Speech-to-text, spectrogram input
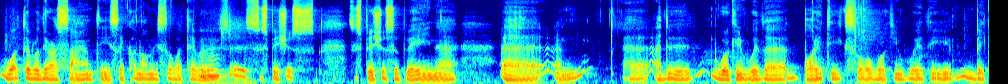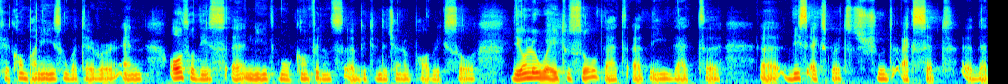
whatever they are scientists, economists, or whatever, mm-hmm. suspicious, suspicious of being uh, uh um, uh, at the, working with uh, politics or working with the big companies or whatever. And also this uh, need more confidence uh, between the general public. So the only way to solve that, I think that these experts should accept that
